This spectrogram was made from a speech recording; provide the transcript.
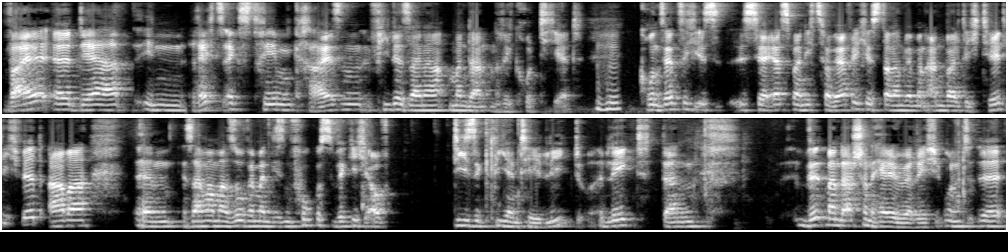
Weil äh, der in rechtsextremen Kreisen viele seiner Mandanten rekrutiert. Mhm. Grundsätzlich ist, ist ja erstmal nichts Verwerfliches daran, wenn man anwaltlich tätig wird, aber ähm, sagen wir mal so, wenn man diesen Fokus wirklich auf diese Klientel liegt, legt, dann wird man da schon hellhörig. Und äh,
